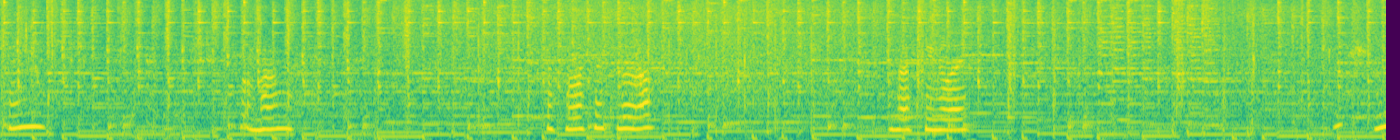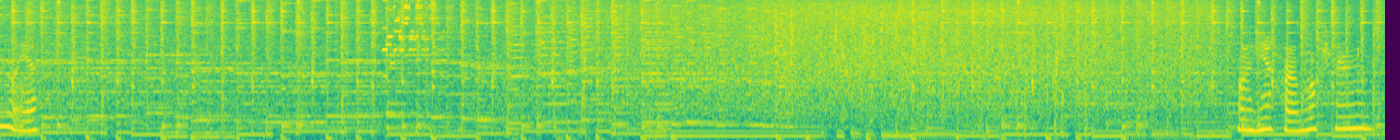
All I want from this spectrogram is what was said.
Okay. Just listen to away. Oh yeah. One here for a.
